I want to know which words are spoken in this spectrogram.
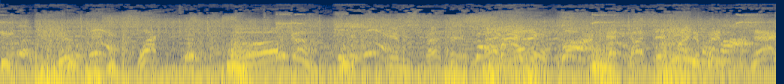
What? Impressive. Magnetic block! It touches my defense next! There!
